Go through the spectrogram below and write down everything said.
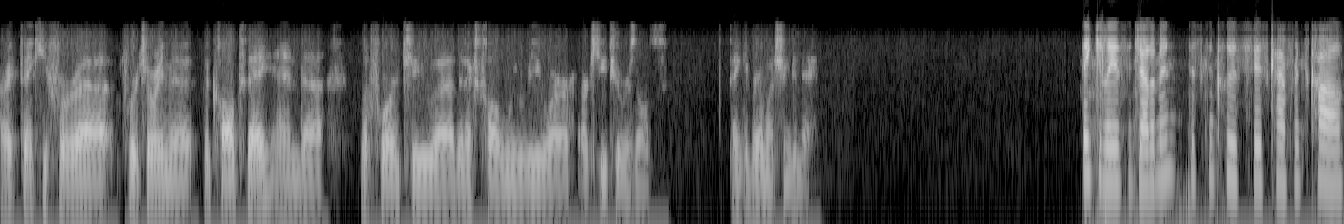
All right. Thank you for uh, joining the call today, and uh, look forward to uh, the next call when we review our Q2 results. Thank you very much and good day. Thank you, ladies and gentlemen. This concludes today's conference call.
